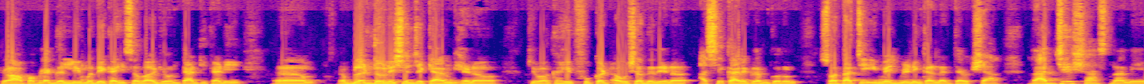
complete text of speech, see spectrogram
किंवा आपापल्या गल्लीमध्ये काही सभा घेऊन त्या ठिकाणी ब्लड डोनेशनचे कॅम्प घेणं किंवा काही फुकट औषधं देणं असे कार्यक्रम करून स्वतःची इमेज बिल्डिंग करण्यापेक्षा राज्य शासनाने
